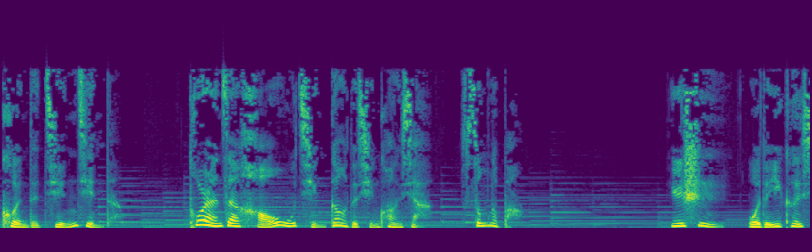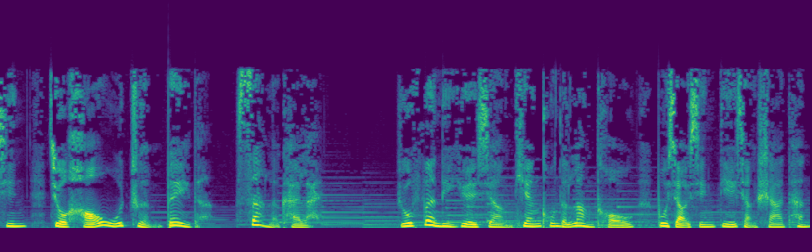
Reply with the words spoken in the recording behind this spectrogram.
捆得紧紧的，突然在毫无警告的情况下松了绑。于是我的一颗心就毫无准备的散了开来，如奋力跃向天空的浪头，不小心跌向沙滩。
